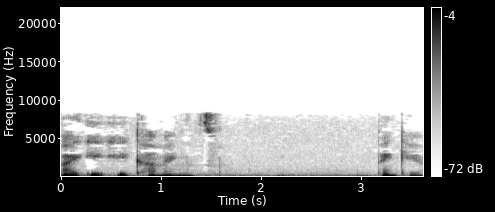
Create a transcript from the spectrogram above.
by E. E. Cummings. Thank you.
